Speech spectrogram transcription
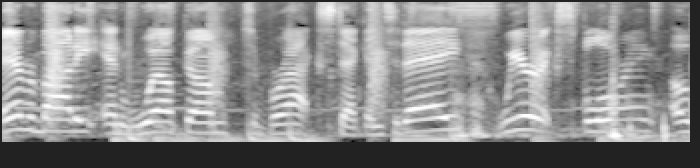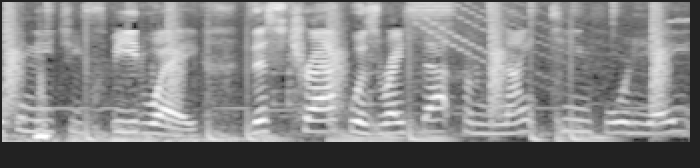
Hey everybody and welcome to Braxtech and today we are exploring Occoneechee Speedway. This track was raced at from 1948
